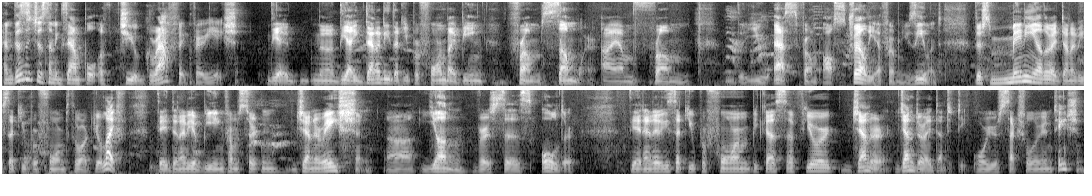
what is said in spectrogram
And this is just an example of geographic variation. The, the identity that you perform by being from somewhere. I am from the US, from Australia, from New Zealand. There's many other identities that you perform throughout your life. The identity of being from a certain generation, uh, young versus older. The identities that you perform because of your gender, gender identity or your sexual orientation.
